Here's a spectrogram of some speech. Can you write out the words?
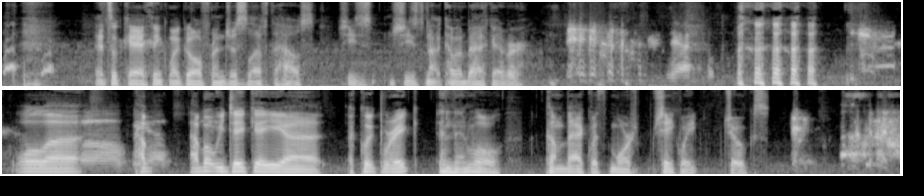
I'm It's okay. I think my girlfriend just left the house. She's she's not coming back ever. Yeah. Well, uh, Oh, how, yeah. how about we take a uh, a quick break and then we'll come back with more shake weight jokes.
